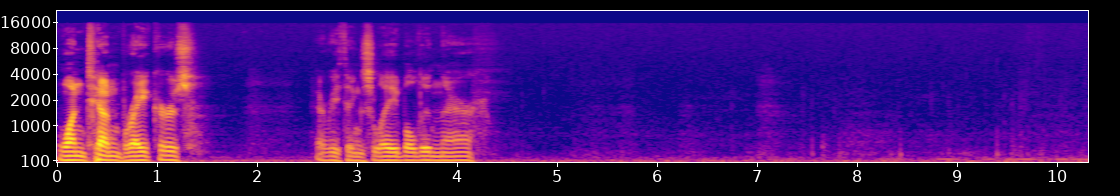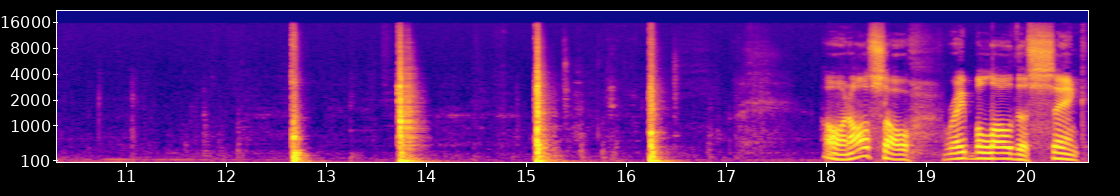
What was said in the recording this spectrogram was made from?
110 breakers everything's labeled in there Oh, and also right below the sink,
